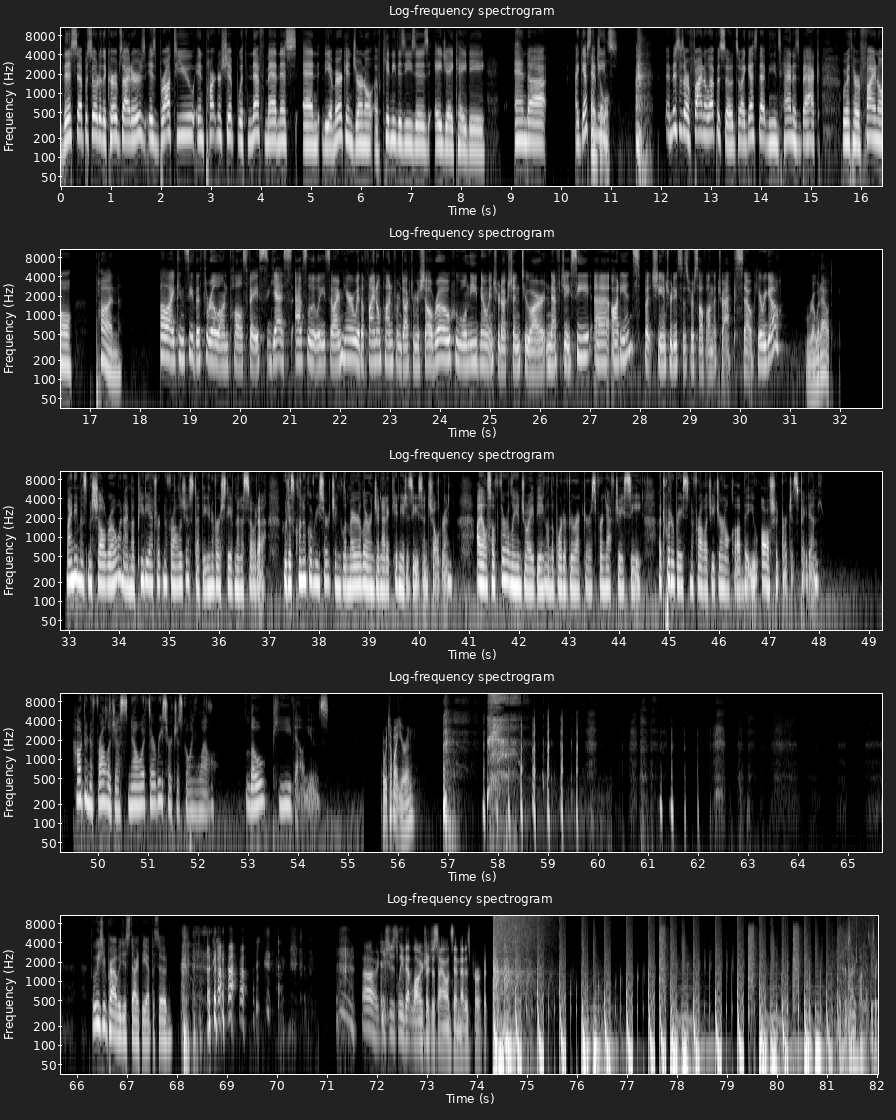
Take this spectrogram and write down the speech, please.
This episode of the Curbsiders is brought to you in partnership with Neph Madness and the American Journal of Kidney Diseases, AJKD. And uh, I guess that And means, and this is our final episode, so I guess that means Hannah's back with her final pun. Oh, I can see the thrill on Paul's face. Yes, absolutely. So I'm here with a final pun from Dr. Michelle Rheault, who will need no introduction to our NephJC uh, audience, but she introduces herself on the track. So here we go. Row it out. My name is Michelle Rheault, and I'm a pediatric nephrologist at the University of Minnesota who does clinical research in glomerular and genetic kidney disease in children. I also thoroughly enjoy being on the board of directors for NephJC, a Twitter based nephrology journal club that you all should participate in. How do nephrologists know if their research is going well? Low p values. Are we talking about urine? We should probably just start the episode. Oh, you should just leave that long stretch of silence in. That is perfect.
